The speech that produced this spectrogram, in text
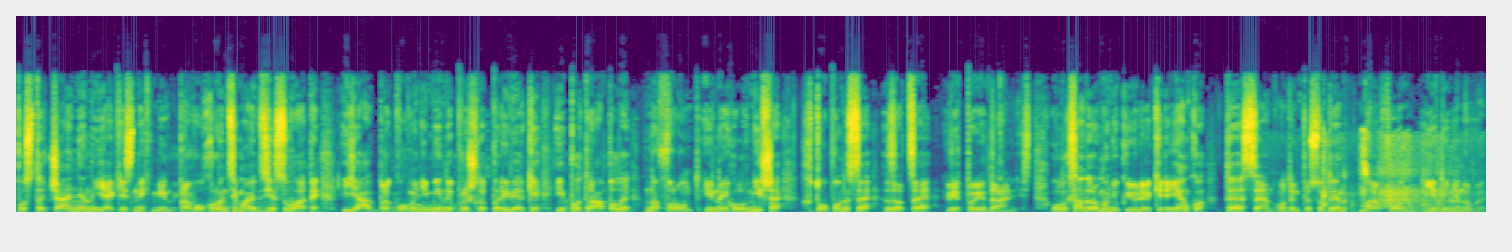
постачання неякісних мін. Правоохоронці мають з'ясувати, як браковані міни пройшли перевірки і потрапили на фронт. І найголовніше, хто понесе за це відповідальність. Олександр Романюк, Юлія Кірієнко, ТСН 1+,1, Марафон. Єдині новини.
